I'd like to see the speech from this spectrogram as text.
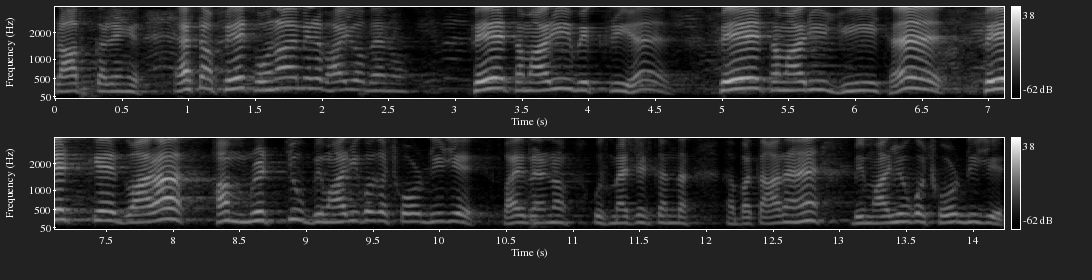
प्राप्त करेंगे। ऐसा फेथ होना है मेरे भाइयों बहनों। फेथ हमारी विक्ट्री है। फेथ हमारी जीत है। फेथ के द्वारा हम मृत्यु बीमारी को तो छोड़ दीजिए। भाई बहनों, उस मैसेज के अंदर बता रहे हैं, बीमारियों को छोड़ दीजिए,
